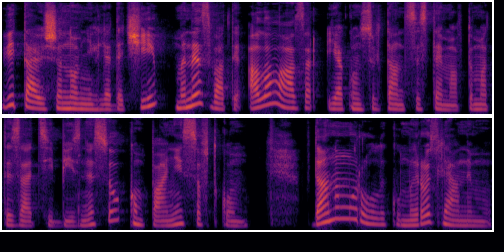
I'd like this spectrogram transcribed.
Вітаю, шановні глядачі! Мене звати Алла Лазар, я консультант системи автоматизації бізнесу компанії Softcom. В даному ролику ми розглянемо,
